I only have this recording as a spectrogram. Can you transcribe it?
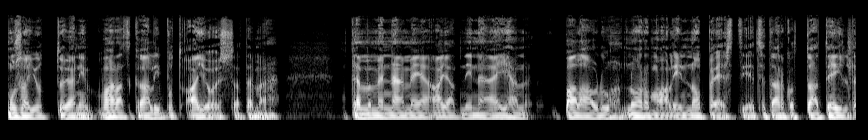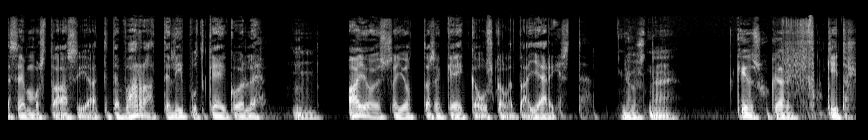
musajuttuja, niin varatkaa liput ajoissa. Tämä, tämä mennään meidän ajat, niin nämä ihan palaudu normaaliin nopeasti. Että se tarkoittaa teiltä semmoista asiaa, että te varaatte liput keikoille mm. ajoissa, jotta se keikka uskalletaan järjestää. Just näin. Kiitos kun kävit. Kiitos.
